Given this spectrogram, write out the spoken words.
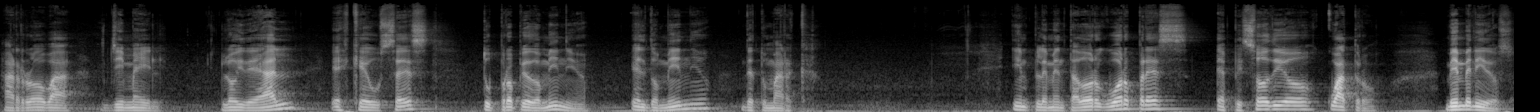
arroba Gmail. Lo ideal es que uses tu propio dominio, el dominio de tu marca. Implementador WordPress, episodio 4. Bienvenidos.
